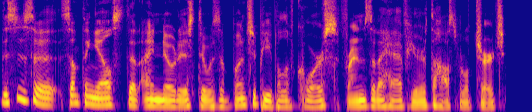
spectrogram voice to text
this is a something else that I noticed. There was a bunch of people, of course, friends that I have here at the hospital church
